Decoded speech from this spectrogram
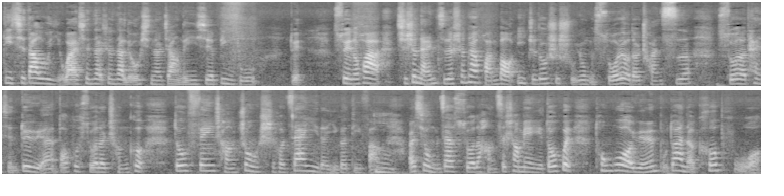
第七大陆以外现在正在流行的这样的一些病毒。对。所以的话，其实南极的生态环保一直都是属于我们所有的船司、所有的探险队员，包括所有的乘客都非常重视和在意的一个地方。嗯，而且我们在所有的航次上面也都会通过源源不断的科普、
